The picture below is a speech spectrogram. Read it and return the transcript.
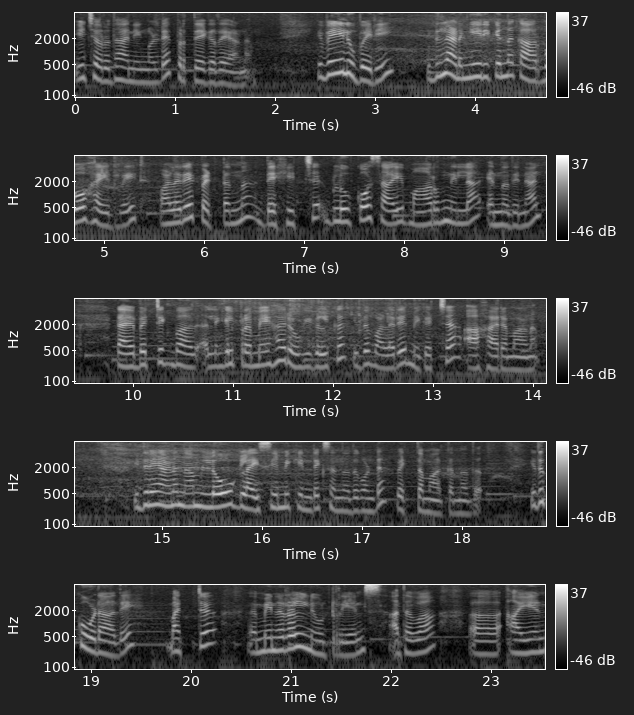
ഈ ചെറുധാന്യങ്ങളുടെ പ്രത്യേകതയാണ്. ഇവയിലുപരി ഇതിലടങ്ങിയിരിക്കുന്ന കാർബോഹൈഡ്രേറ്റ് വളരെ പെട്ടെന്ന് ദഹിച്ച് ഗ്ലൂക്കോസായി മാറുന്നില്ല എന്നതിനാൽ ഡയബറ്റിക് ബാധ അല്ലെങ്കിൽ പ്രമേഹ രോഗികൾക്ക് ഇത് വളരെ മികച്ച ആഹാരമാണ്. ഇതിനെയാണ് നാം ലോ ഗ്ലൈസീമിക് ഇൻഡെക്സ് എന്നതുകൊണ്ട് വ്യക്തമാക്കുന്നത്. ഇത് കൂടാതെ മറ്റ് മിനറൽ ന്യൂട്രിയൻസ് അഥവാ അയൺ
